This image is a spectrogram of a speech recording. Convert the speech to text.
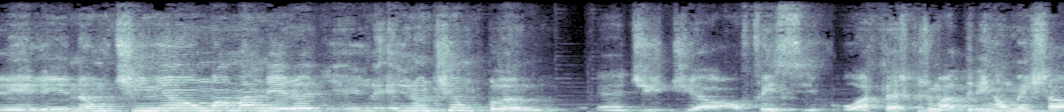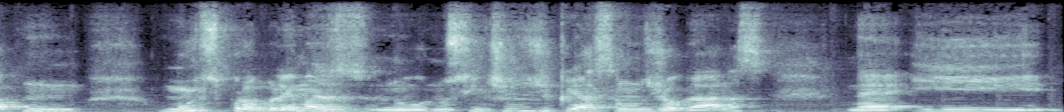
ele não tinha uma maneira, ele, não tinha um plano né, de, de, ofensivo. O Atlético de Madrid realmente estava com muitos problemas no, no, sentido de criação de jogadas, né? E,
